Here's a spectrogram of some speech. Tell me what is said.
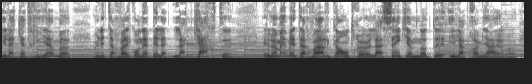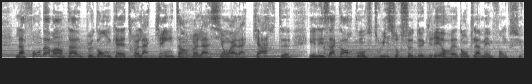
et la quatrième, un intervalle qu'on appelle la carte, est le même intervalle qu'entre la cinquième note et la première. La fondamentale peut donc être la quinte en relation à la carte et les accords construits sur ce degré auraient donc la même fonction.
